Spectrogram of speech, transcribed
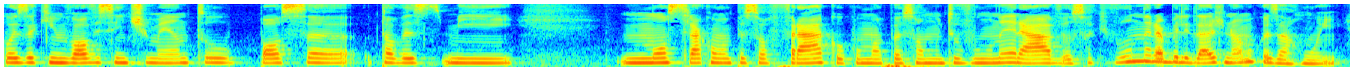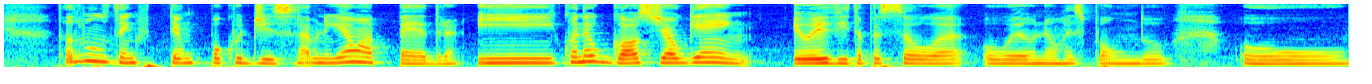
coisa que envolve sentimento possa talvez me, me mostrar como uma pessoa fraca ou como uma pessoa muito vulnerável. Só que vulnerabilidade não é uma coisa ruim. Todo mundo tem que ter um pouco disso, sabe? Ninguém é uma pedra. E quando eu gosto de alguém, eu evito a pessoa, ou eu não respondo, ou,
